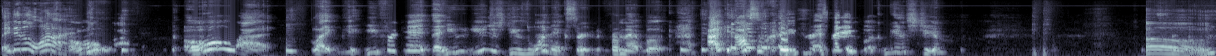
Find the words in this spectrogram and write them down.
they did a lot. Oh, a whole lot. Like you forget that you you just used one excerpt from that book. I can also use that same book against you. Oh.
